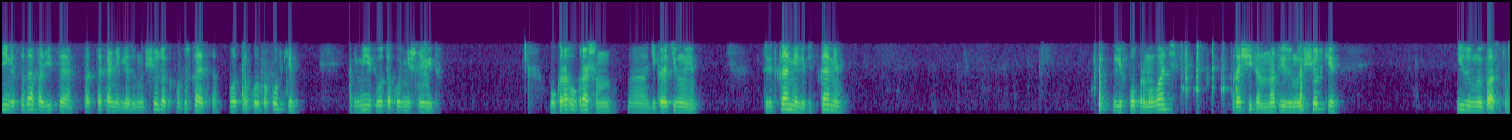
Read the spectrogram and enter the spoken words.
день, господа. Позиция подстаканник для зубных щеток выпускается вот в такой упаковке. Имеет вот такой внешний вид. Укра украшен э, декоративными цветками, лепестками. Легко промывать. Рассчитан на три зубных щетки и зубную пасту.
